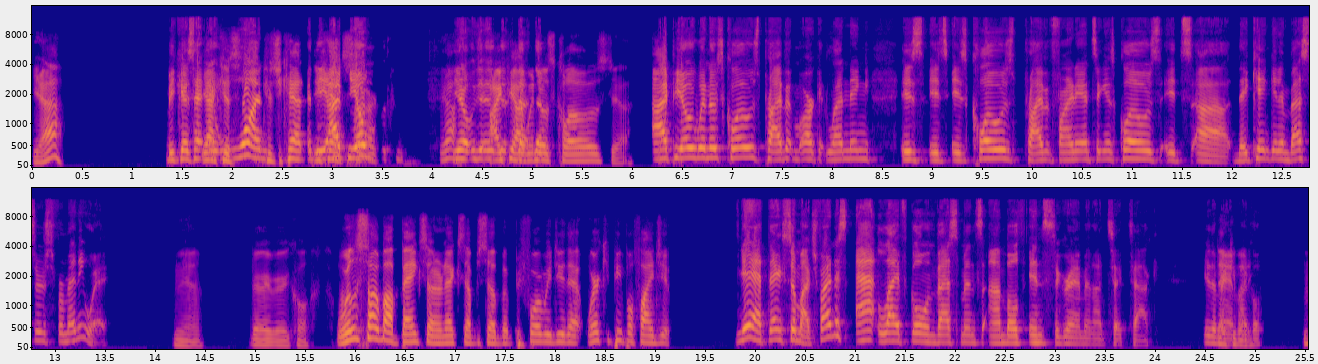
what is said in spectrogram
yeah. Because yeah, one, because you can't the can't IPO, start. yeah, you know, the, IPO the, windows the, closed. Yeah, IPO windows closed. Private market lending is is is closed. Private financing is closed. It's uh they can't get investors from anyway. Yeah. Very, very cool. Well, let's talk about banks on our next episode. But before we do that, where can people find you? Yeah, thanks so much. Find us at Life Goal Investments on both Instagram and on TikTok. You're the Thank man, you, Michael.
